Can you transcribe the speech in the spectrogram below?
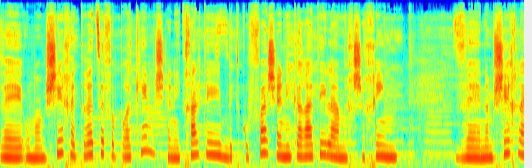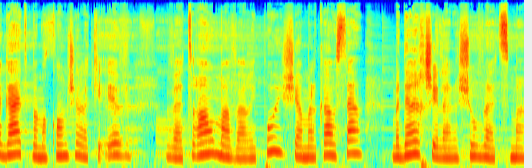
והוא ממשיך את רצף הפרקים שאני התחלתי בתקופה שאני קראתי לה מחשכים, ונמשיך לגעת במקום של הכאב והטראומה והריפוי שהמלכה עושה בדרך שלה לשוב לעצמה.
